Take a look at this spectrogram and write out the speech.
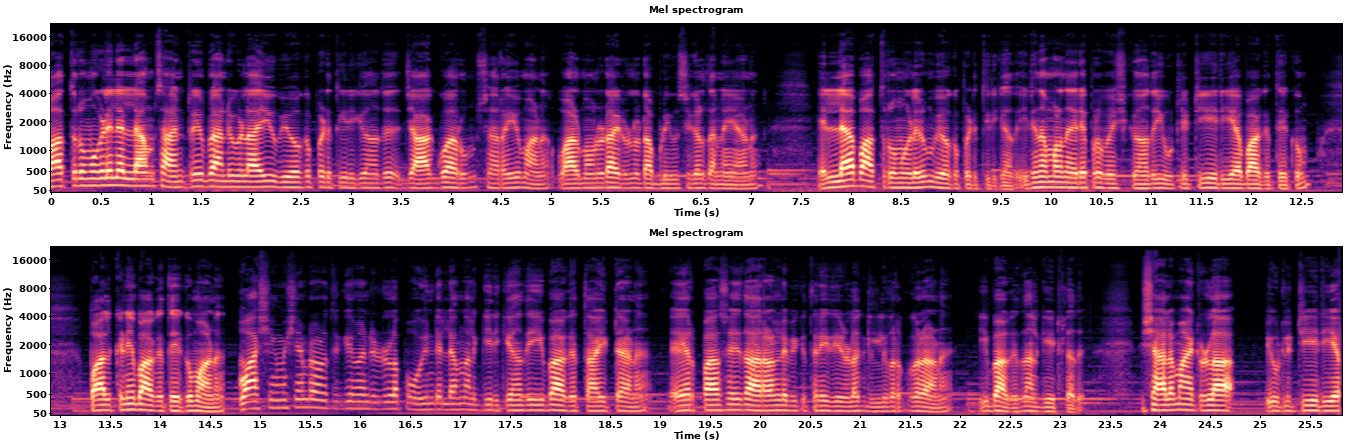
ബാത്റൂമുകളിലെല്ലാം സാനിറ്ററി ബ്രാൻഡുകളായി ഉപയോഗപ്പെടുത്തിയിരിക്കുന്നത് ജാഗ്വാറും ഷെറയുമാണ്. വാൾ മൗണ്ടഡ് ആയിട്ടുള്ള ഡബ്ല്യു സികൾ തന്നെയാണ് എല്ലാ ബാത്റൂമുകളിലും ഉപയോഗപ്പെടുത്തിയിരിക്കുന്നത്. ഇനി നമ്മൾ നേരെ പ്രവേശിക്കുന്നത് യൂട്ടിലിറ്റി ഏരിയ ഭാഗത്തേക്കും ബാൽക്കണി ഭാഗത്തേക്കുമാണ്. വാഷിംഗ് മെഷീൻ പ്രവർത്തിക്കാൻ വേണ്ടിയിട്ടുള്ള പോയിന്റ് എല്ലാം നൽകിയിരിക്കുന്നത് ഈ ഭാഗത്തായിട്ടാണ്. എയർ പാസേജ് ധാരാളം ലഭിക്കുന്ന രീതിയിലുള്ള ഗ്രില്ല് വർക്കുകളാണ് ഈ ഭാഗത്ത് നൽകിയിട്ടുള്ളത്. വിശാലമായിട്ടുള്ള യൂട്ടിലിറ്റി ഏരിയ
